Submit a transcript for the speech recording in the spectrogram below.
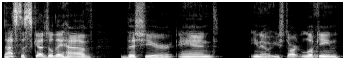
that's the schedule they have this year, and you know, you start looking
